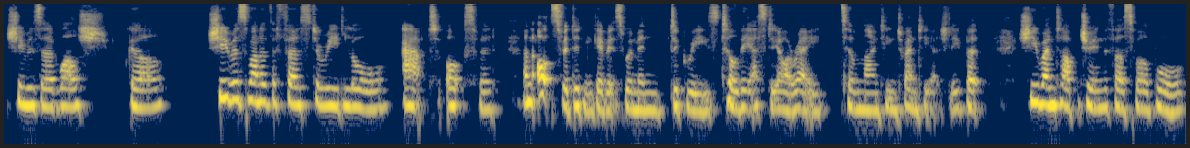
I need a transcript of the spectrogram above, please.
She was a Welsh girl. She was one of the first to read law at Oxford. And Oxford didn't give its women degrees till the SDRA, till 1920 actually, but she went up during the First World War.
